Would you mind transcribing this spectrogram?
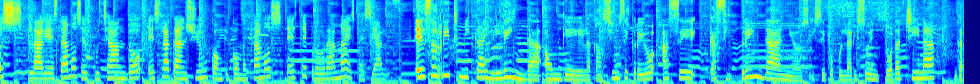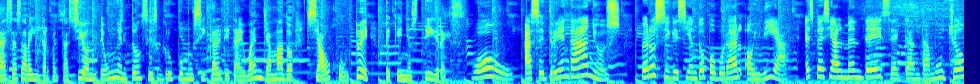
Amigos, la que estamos escuchando es la canción con que comenzamos este programa especial. Es rítmica y linda, aunque la canción se creó hace casi 30 años y se popularizó en toda China gracias a la interpretación de un entonces grupo musical de Taiwán llamado Xiaohu Dui, Pequeños Tigres. ¡Wow! Hace 30 años, pero sigue siendo popular hoy día. Especialmente se canta mucho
